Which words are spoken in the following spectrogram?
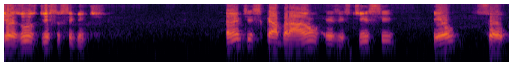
Jesus disse o seguinte: Antes que Abraão existisse, eu sou.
